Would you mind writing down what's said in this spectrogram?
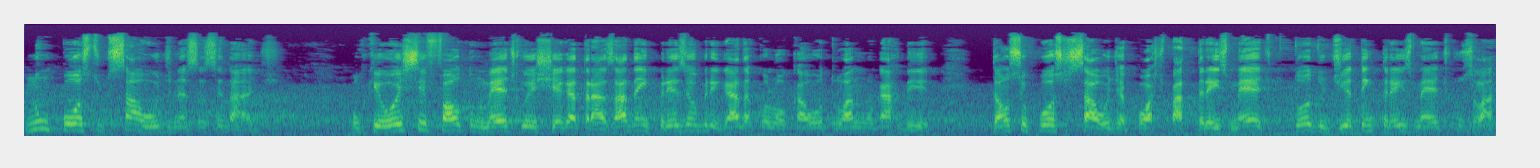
num posto de saúde nessa cidade. Porque hoje se falta um médico e chega atrasado, a empresa é obrigada a colocar outro lá no lugar dele. Então se o posto de saúde é porte para três médicos, todo dia tem três médicos lá.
